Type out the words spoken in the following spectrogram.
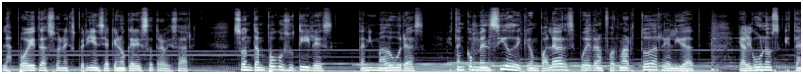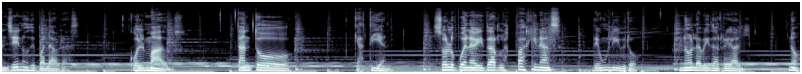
las poetas son experiencia que no querés atravesar. Son tan poco sutiles, tan inmaduras, están convencidos de que con palabras se puede transformar toda realidad y algunos están llenos de palabras, colmados, tanto que hastían. Solo pueden habitar las páginas de un libro, no la vida real. No,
